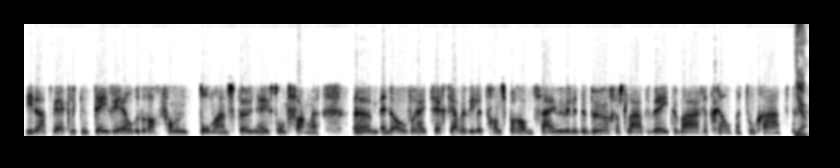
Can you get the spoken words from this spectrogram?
die daadwerkelijk een TVL-bedrag van een ton aan steun heeft ontvangen. Um, en de overheid zegt ja, we willen transparant zijn. We willen de burgers laten weten waar het geld naartoe gaat. Ja.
